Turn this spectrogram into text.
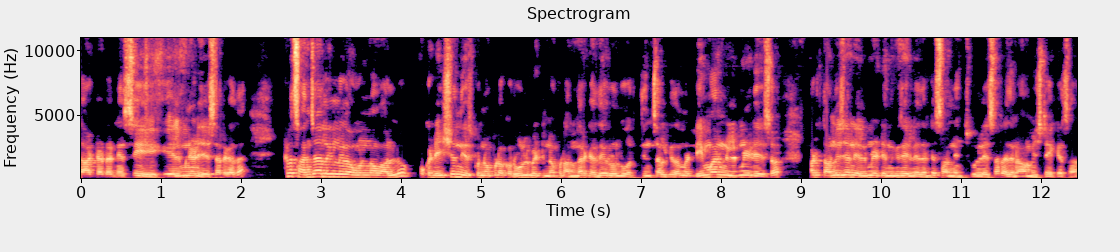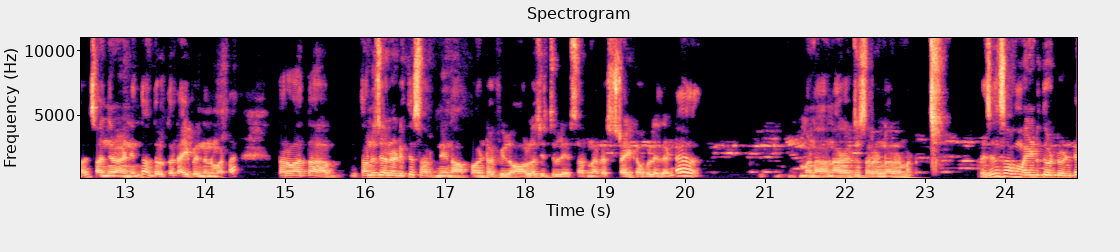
దాటాడు అనేసి ఎలిమినేట్ చేశారు కదా. ఇక్కడ సంచాలకులుగా ఉన్న వాళ్ళు ఒక డెసిషన్ తీసుకున్నప్పుడు ఒక రూల్ పెట్టినప్పుడు అందరికి అదే రూల్ వర్తించాలి కదా. మరి డిమాన్ ఎలిమినేట్ చేసాం బట్ తనుజని ఎలిమినేట్ ఎందుకు చేయలేదంటే సార్ నేను చూడలేదు సార్ అది నా మిస్టేకే సార్ సంజన అనింది. అంతటితో అయిపోయింది అనమాట తర్వాత తనుజని అడిగితే సార్ నేను ఆ పాయింట్ ఆఫ్ వ్యూలో ఆలోచించలేదు సార్ నాకు స్ట్రైక్ అవ్వలేదంటే మన నాగార్జున సార్ అన్నారనమాట ప్రెసెన్స్ ఆఫ్ మైండ్ తోటి ఉంటే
